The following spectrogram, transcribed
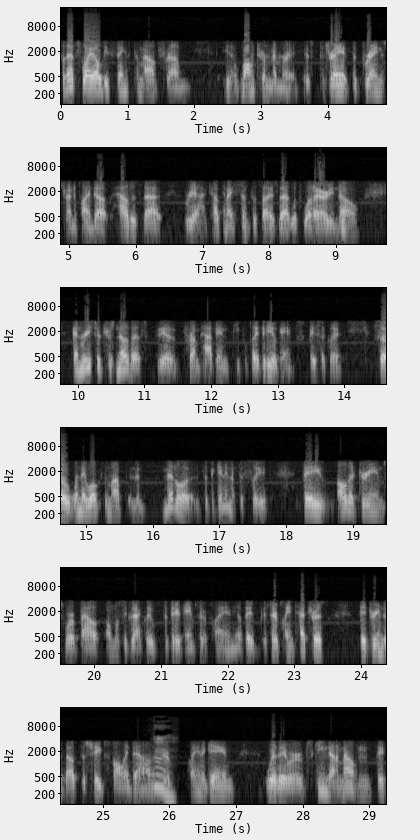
So that's why all these things come out from, you know, long-term memory. Is the brain, the brain is trying to find out how does that react? How can I synthesize that with what I already know? And researchers know this from having people play video games, basically. So when they woke them up in the middle, the beginning of the sleep, they all their dreams were about almost exactly the video games they were playing. You know, they if they were playing Tetris, they dreamed about the shapes falling down. Mm. If they were hmm. playing a game where they were skiing down a mountain, they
